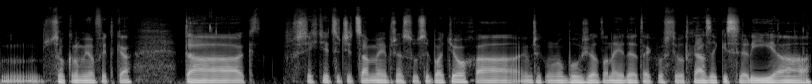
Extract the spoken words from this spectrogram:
mm, soukromého fitka, tak prostě chtějí cvičit sami, přinesou si baťoch a jim řeknu, no bohužel to nejde, tak prostě odcházejí kyselí, a,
